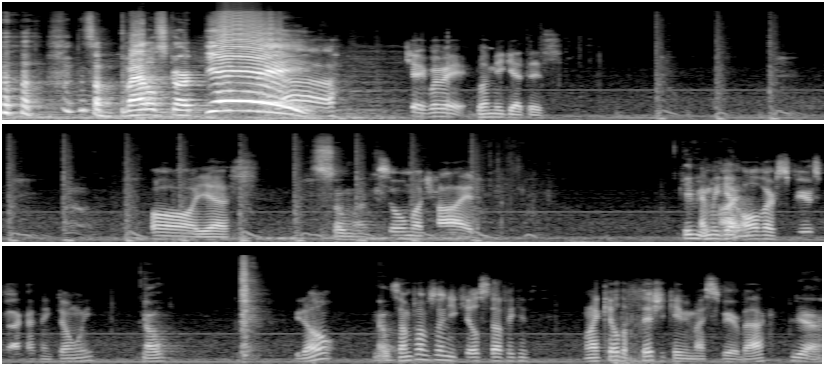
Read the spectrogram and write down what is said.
It's a battle scar. Yay! Ah. Okay, wait, wait. Let me get this. Oh yes, so much. so much hide, Give you and we hide? get all of our spears back. I think, don't we? No. We don't. Nope. Sometimes when you kill stuff, it gives. When I killed a fish, it gave me my spear back. Yeah,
